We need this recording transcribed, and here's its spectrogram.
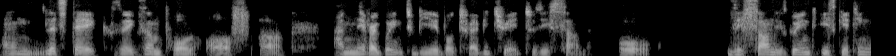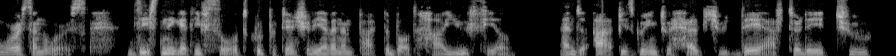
And let's take the example of uh, I'm never going to be able to habituate to this sound, or this sound is going to, is getting worse and worse. This negative thought could potentially have an impact about how you feel, and the app is going to help you day after day to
